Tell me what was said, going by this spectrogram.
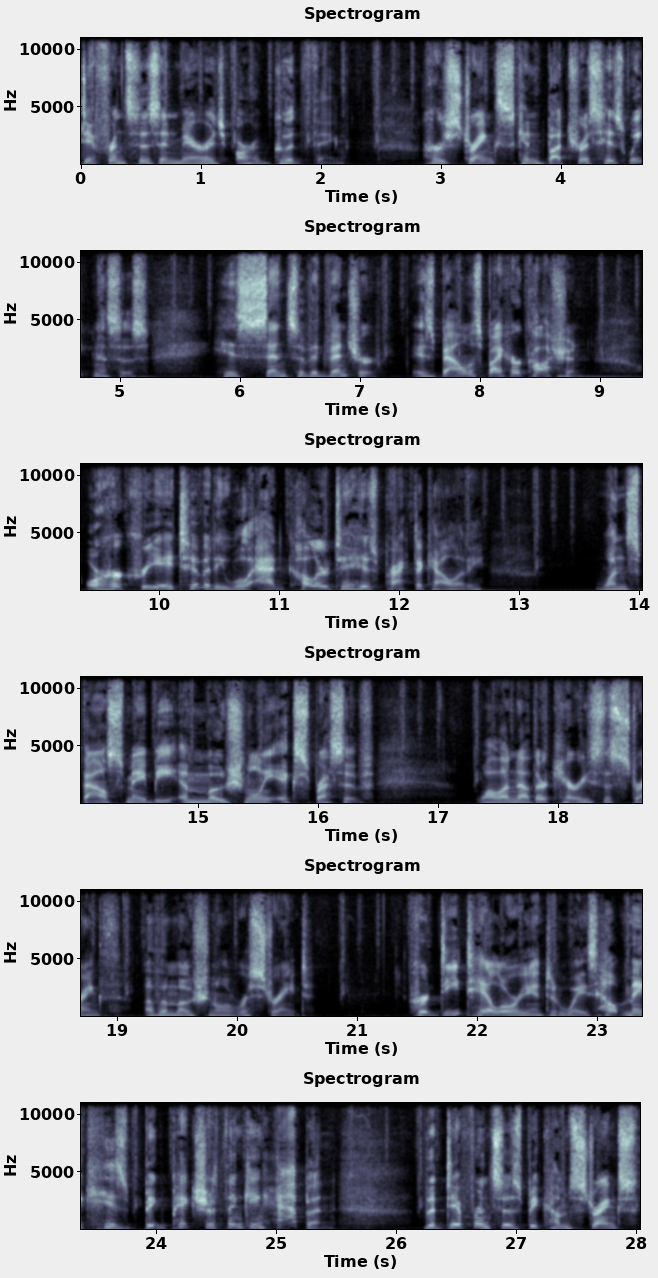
Differences in marriage are a good thing. Her strengths can buttress his weaknesses. His sense of adventure is balanced by her caution, or her creativity will add color to his practicality One spouse may be emotionally expressive, while another carries the strength of emotional restraint. Her detail oriented ways help make his big picture thinking happen. The differences become strengths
